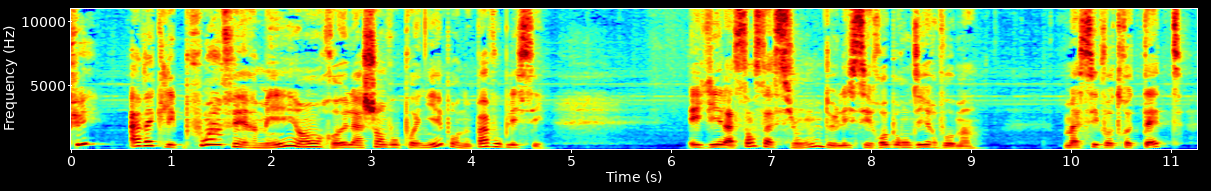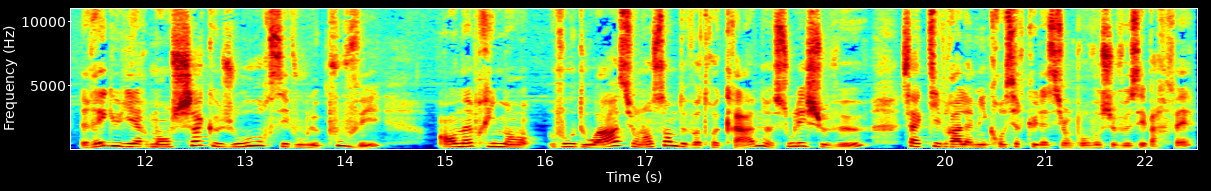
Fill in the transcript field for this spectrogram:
puis avec les poings fermés en relâchant vos poignets pour ne pas vous blesser. Ayez la sensation de laisser rebondir vos mains. Massez votre tête régulièrement chaque jour si vous le pouvez en imprimant vos doigts sur l'ensemble de votre crâne, sous les cheveux. Ça activera la microcirculation pour vos cheveux, c'est parfait.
